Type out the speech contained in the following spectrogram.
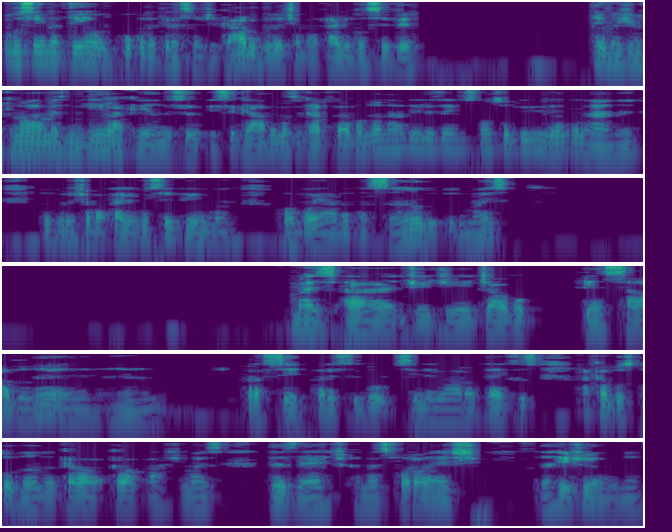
Você ainda tem um pouco da criação de gado durante a batalha você vê. Eu imagino que não há mais ninguém lá criando esse, esse gado, mas o gado foi abandonado e eles ainda estão sobrevivendo lá, né? Então durante a batalha você vê uma, uma boiada passando e tudo mais. Mas ah, de, de, de algo pensado, né? É, para ser parecido, similar ao Texas, acabou se tornando aquela, aquela parte mais desértica, mais faroeste da região, né?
